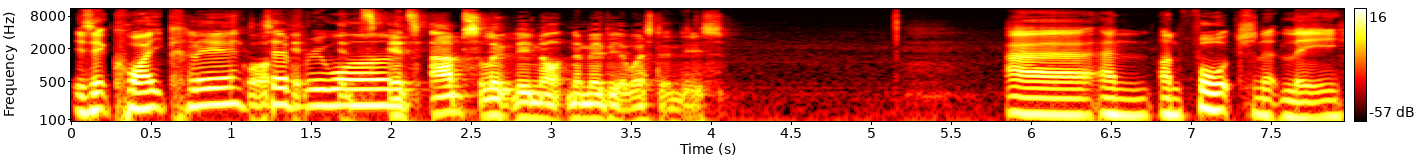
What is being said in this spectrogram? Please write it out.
is it quite clear Well, to it- everyone? it's, it's absolutely not Namibia, West Indies. uh, and unfortunately,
